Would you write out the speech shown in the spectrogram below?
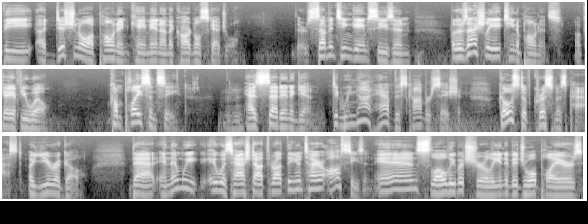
the additional opponent came in on the Cardinals schedule. There's 17 game season, but there's actually 18 opponents, okay, if you will. Complacency mm-hmm. has set in again. Did we not have this conversation? Ghost of Christmas Past a year ago. That and then we it was hashed out throughout the entire offseason. And slowly but surely individual players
